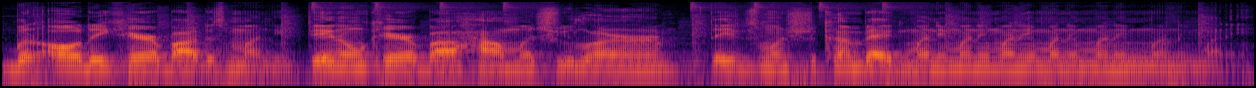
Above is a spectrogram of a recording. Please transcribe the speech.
but all they care about is money. They don't care about how much you learn. They just want you to come back money, money, money, money, money, money, money.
